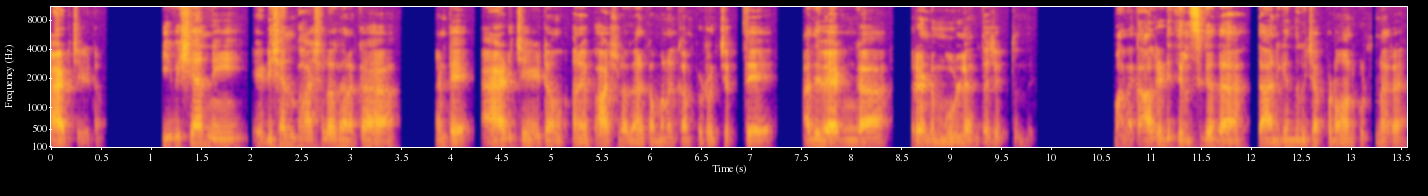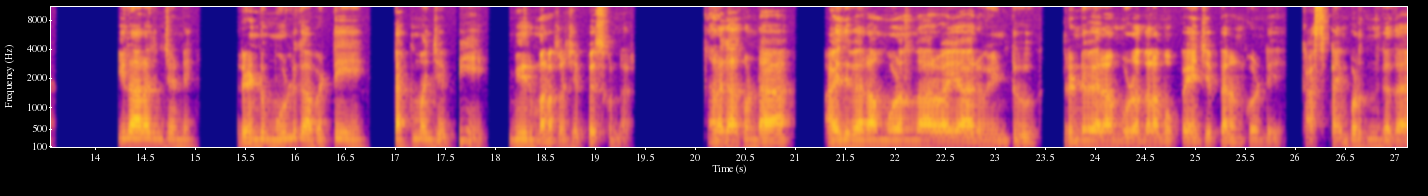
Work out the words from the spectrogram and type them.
యాడ్ చేయటం. ఈ విషయాన్ని ఎడిషన్ భాషలో గనక అంటే యాడ్ చేయటం అనే భాషలో గనక మనం కంప్యూటర్‌కి చెప్తే అది వేగంగా రెండు 2 మూళ్ళెంతో చెప్తుంది. మనకు ఆల్రెడీ తెలుసు గదా! దానికెందుకు చెప్పడం అనుకుంటున్నారా? ఇలా ఆలోచించండి. రెండు మూళ్ళు కాబట్టి టక్కుమని చెప్పి మీరు మనసులో చెప్పేసుకున్నారు. అలా కాకుండా ఐదు వేల మూడు వందల అరవై ఆరు ఇంటూ 2330 అని చెప్పాననుకోండి కాస్త టైం పడుతుంది కదా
